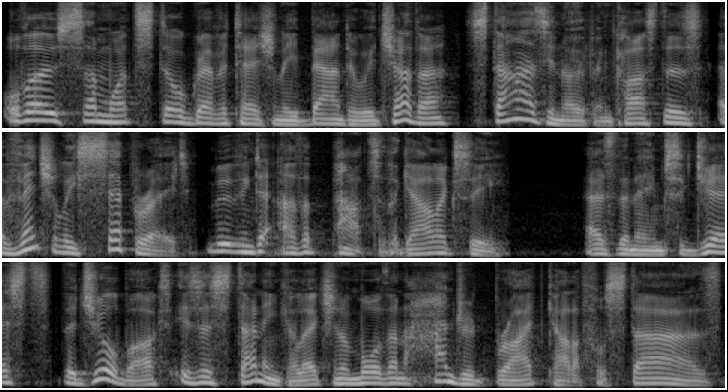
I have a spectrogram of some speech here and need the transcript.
Although somewhat still gravitationally bound to each other, stars in open clusters eventually separate, moving to other parts of the galaxy. As the name suggests, the Jewel Box is a stunning collection of more than 100 bright, colourful stars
